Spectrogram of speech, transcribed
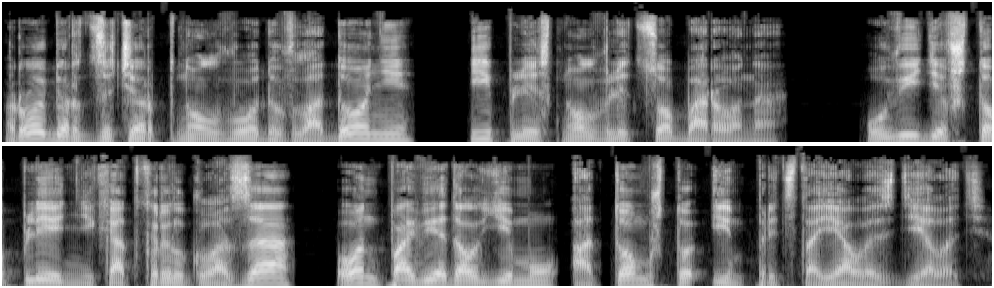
Роберт зачерпнул воду в ладони и плеснул в лицо барона. Увидев, что пленник открыл глаза, он поведал ему о том, что им предстояло сделать.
